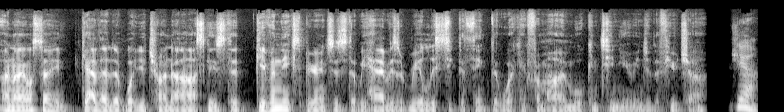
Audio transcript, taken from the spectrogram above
And I also gather that what you're trying to ask is that given the experiences that we have, is it realistic to think that working from home will continue into the future? Yeah.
